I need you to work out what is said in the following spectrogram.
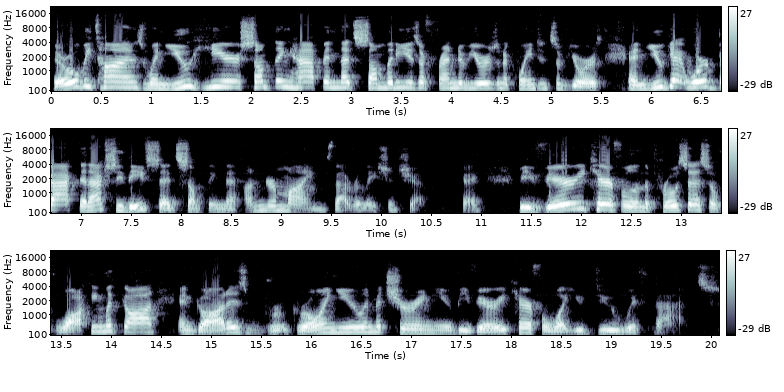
There will be times when you hear something happen that somebody is a friend of yours, an acquaintance of yours, and you get word back that actually they've said something that undermines that relationship. Okay? Be very careful in the process of walking with God, and God is growing you and maturing you. Be very careful what you do with that.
